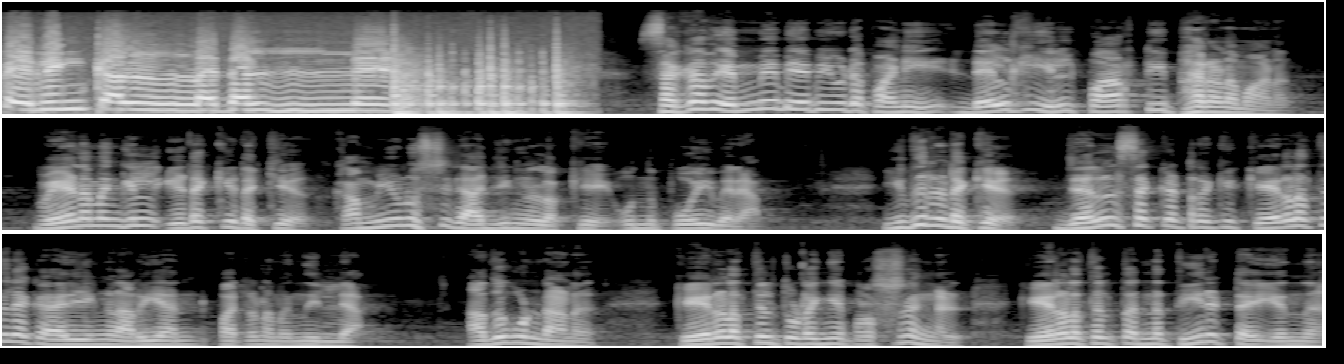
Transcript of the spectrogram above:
പെരുങ്കള്ളനല്ലേ സഖാവ് എം എ ബേബിയുടെ പണി ഡൽഹിയിൽ പാർട്ടി ഭരണമാണ്. വേണമെങ്കിൽ ഇടയ്ക്കിടയ്ക്ക് കമ്മ്യൂണിസ്റ്റ് രാജ്യങ്ങളിലൊക്കെ ഒന്ന് പോയി വരാം. ഇതിനിടയ്ക്ക് ജനറൽ സെക്രട്ടറിക്ക് കേരളത്തിലെ കാര്യങ്ങൾ അറിയാൻ പറ്റണമെന്നില്ല. അതുകൊണ്ടാണ് കേരളത്തിൽ തുടങ്ങിയ പ്രശ്നങ്ങൾ കേരളത്തിൽ തന്നെ തീരട്ടെ എന്ന്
